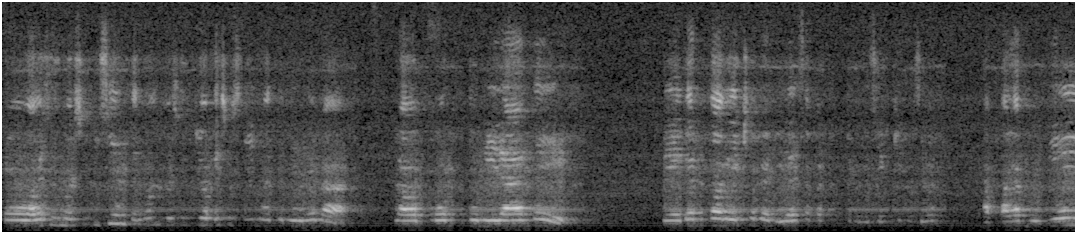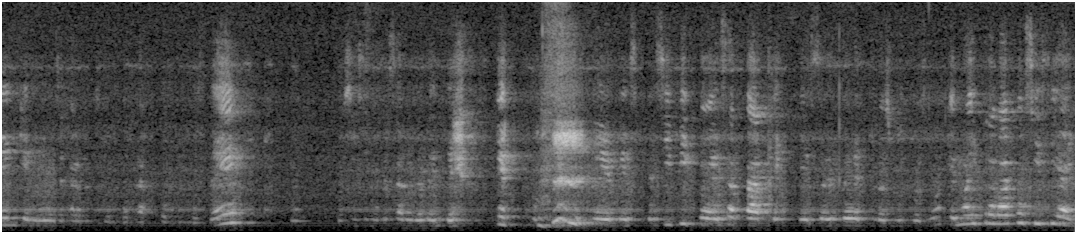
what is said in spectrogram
Pero a veces no es suficiente, ¿no? Entonces yo eso sí no he tenido la, la oportunidad de, de haber todavía hecho realidad esa parte que me decían que nos iban a pagar muy bien, que no nos dejaran contratar por nos ve. Entonces no he sabido vender en específico esa parte, eso es de los mitos, ¿no? Que no hay trabajo, sí, sí hay,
